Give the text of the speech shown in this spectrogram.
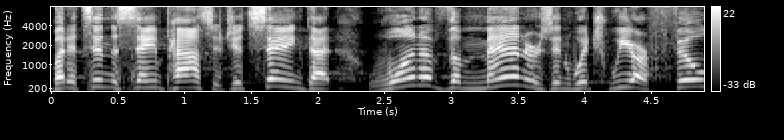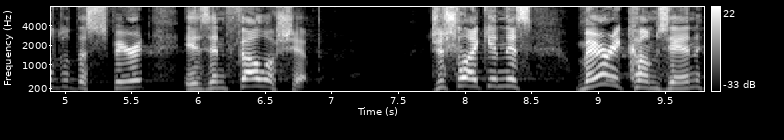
But it's in the same passage. It's saying that one of the manners in which we are filled with the Spirit is in fellowship. Just like in this, Mary comes in,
